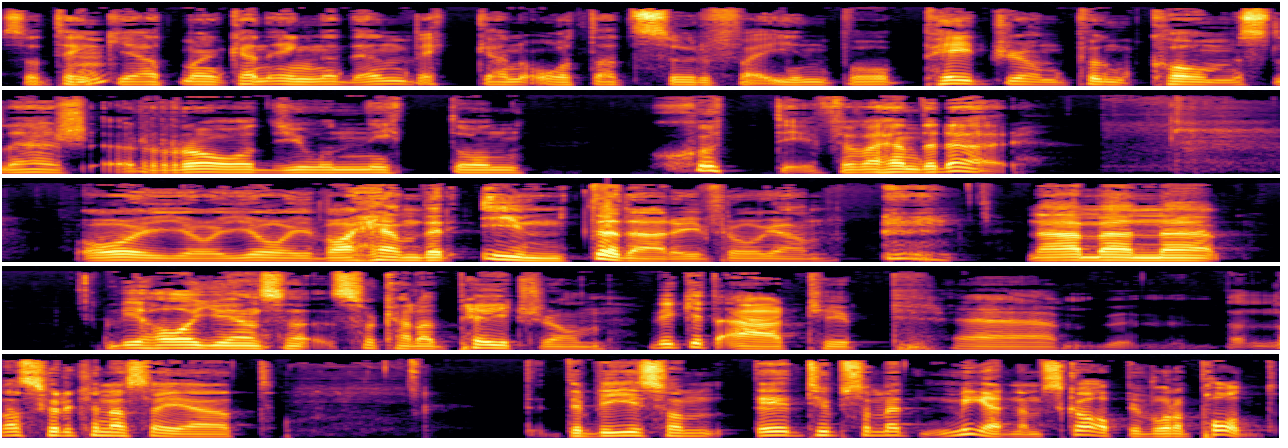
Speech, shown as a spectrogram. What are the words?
så tänker jag att man kan ägna den veckan åt att surfa in på patreon.com slash radio 1970. För vad händer där? Oj, oj, oj, vad händer inte där i frågan? Nej, men eh, vi har ju en så, så kallad Patreon, vilket är typ, eh, man skulle kunna säga att det blir som, det är typ som ett medlemskap i våra podd,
